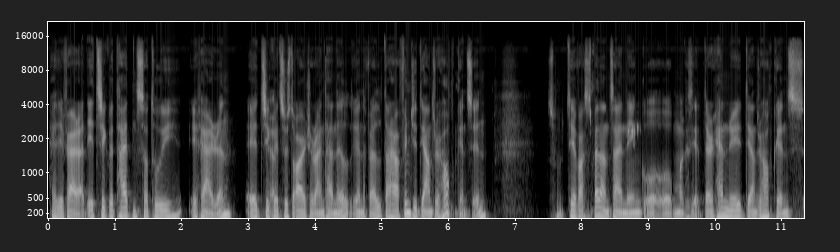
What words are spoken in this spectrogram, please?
helt i färd jag tycker Titans att du är färden jag tycker att just Archer Ryan Tannehill i NFL där har funnit Andrew Hopkins in Så det är faktiskt spännande signing och, och man kan säga att Derrick Henry, DeAndre Hopkins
